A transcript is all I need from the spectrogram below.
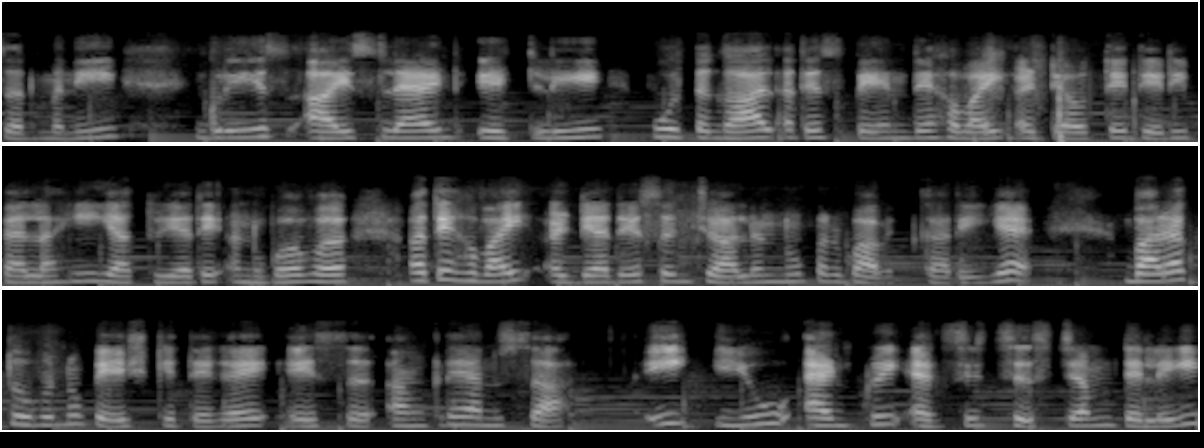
Germany, Greece, Iceland, Italy, Portugal ਅਤੇ ਸਪੇਨ ਦੇ ਹਵਾਈ ਅੱਡਿਆਂ ਉੱਤੇ ਦੇਰੀ ਪਹਿਲਾਂ ਹੀ ਯਾਤਰੀਆਂ ਦੇ ਅਨੁਭਵ ਅਤੇ ਹਵਾਈ ਅੱਡਿਆਂ ਦੇ ਸੰਚਾਲਨ ਨੂੰ ਪ੍ਰਭਾਵਿਤ ਕਰ ਰਹੀ ਹੈ। 12 ਅਕਤੂਬਰ ਨੂੰ ਪੇਸ਼ ਕੀਤੇ ਗਏ ਇਸ ਅੰਕੜੇ ਅਨੁਸਾਰ EU ਐਂਟਰੀ ਐਗਜ਼ਿਟ ਸਿਸਟਮ ਦੇ ਲਈ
